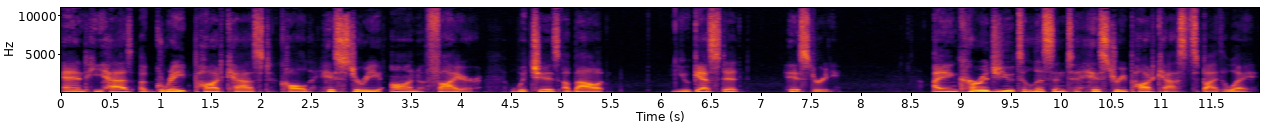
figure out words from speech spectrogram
and he has a great podcast called History on Fire, which is about, you guessed it, history. I encourage you to listen to history podcasts, by the way.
